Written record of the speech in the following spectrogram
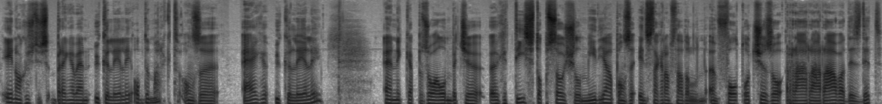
1 augustus brengen wij een ukulele op de markt, onze eigen ukulele. En ik heb zo al een beetje uh, geteased op social media. Op onze Instagram staat al een, fotootje, zo ra, ra, ra, wat is dit?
